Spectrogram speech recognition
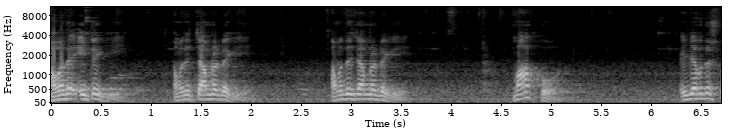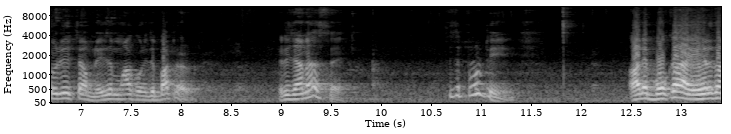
আমাদের এটা কি? আমাদের চামড়াটা কি? আমাদের চামড়াটা কি? মাখন। এই যে আমাদের শরীরের চামড়া এই যে মাখন এই যে বাটার এটা জানা আছে? এই যে প্রোটিন আরে বোকা তো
